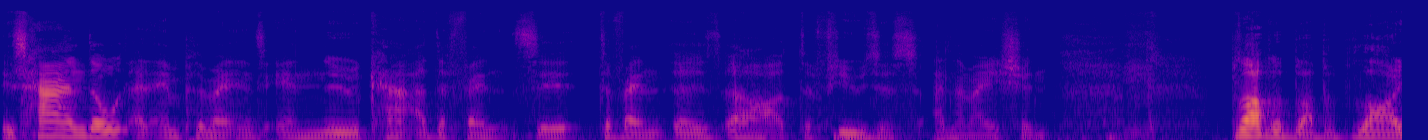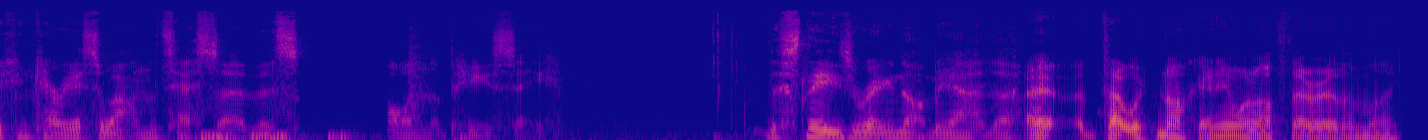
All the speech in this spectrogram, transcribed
is handled and implemented in new counter defensive defenders ah diffusers animation. Blah blah blah blah blah. You can carry this all out on the test servers on the PC. The sneeze really knocked me out though. I, that would knock anyone off their rhythm, like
